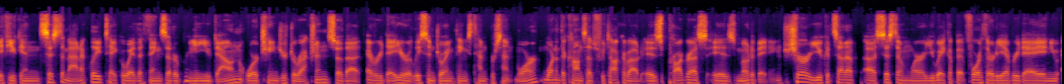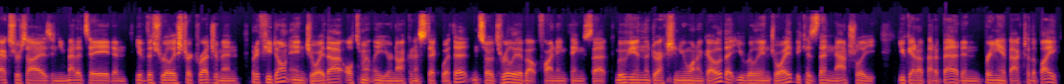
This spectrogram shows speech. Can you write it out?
if you can systematically take away the things that are bringing you down or change your direction so that every day you're at least enjoying things 10% more. One of the concepts we talk about is progress is motivating. Sure, you could set up a system where you wake up at 4:30 every day and you exercise and you meditate and you have this really strict regimen, but if you don't enjoy that, ultimately you're not going to stick with it. And so it's really about finding things that move you in the direction you want to go that you really enjoy, because then naturally you get up out of bed and bringing it back to the bike.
